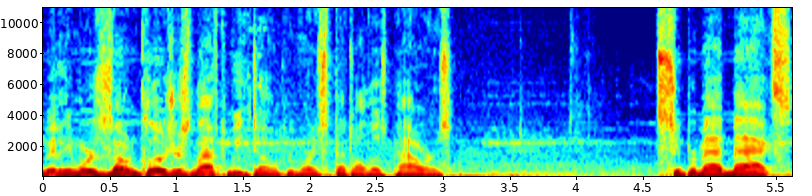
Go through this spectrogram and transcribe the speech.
we have any more zone closures left? We don't. We've already spent all those powers. Super Mad Max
